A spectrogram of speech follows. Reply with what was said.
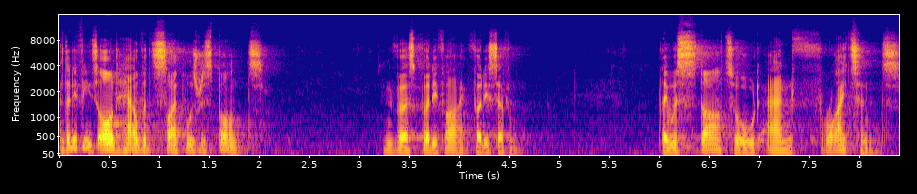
And don't you think it's odd how the disciples respond? In verse 35, 37. They were startled and frightened,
